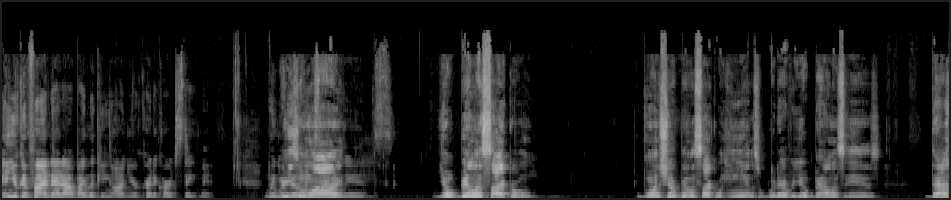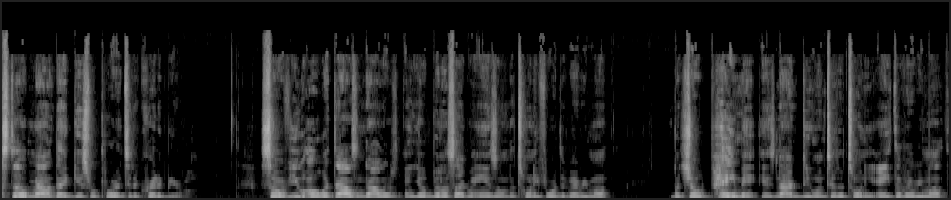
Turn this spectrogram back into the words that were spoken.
And you can find that out by looking on your credit card statement. The reason why your billing cycle, once your billing cycle ends, whatever your balance is, that's the amount that gets reported to the credit bureau. So if you owe thousand dollars and your billing cycle ends on the twenty fourth of every month, but your payment is not due until the twenty eighth of every month,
